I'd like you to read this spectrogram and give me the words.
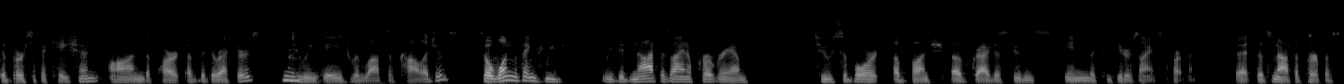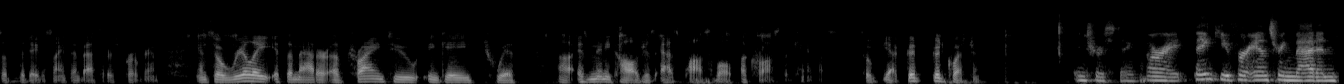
diversification on the part of the directors Hmm. to engage with lots of colleges. So one of the things we we did not design a program to support a bunch of graduate students in the computer science department. That, that's not the purpose of the Data Science Ambassadors Program. And so really it's a matter of trying to engage with uh, as many colleges as possible across the campus. So yeah, good, good question. Interesting. All right. Thank you for answering that. And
